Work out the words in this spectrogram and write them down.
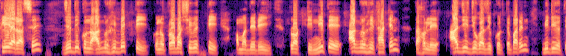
ক্লিয়ার আছে। যদি কোনো আগ্রহী ব্যক্তি, কোনো প্রবাসী ব্যক্তি আমাদের এই প্লটটি নিতে আগ্রহী থাকেন, তাহলে আজই যোগাযোগ করতে পারেন। ভিডিওতে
